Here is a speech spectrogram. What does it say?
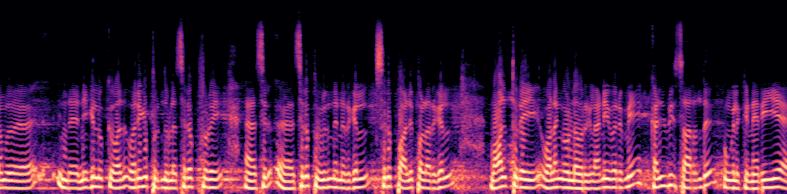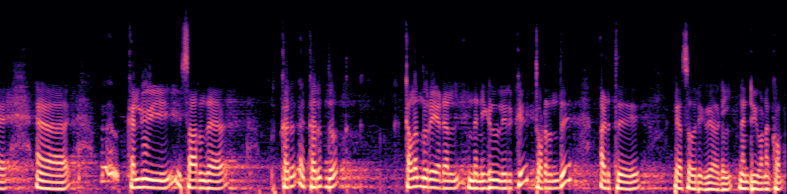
நம்ம இந்த நிகழ்வுக்கு வந்து வருகை புரிந்துள்ள சிறப்புரை சிறப்பு விருந்தினர்கள் சிறப்பு அழைப்பாளர்கள் வாழ்த்துறை வழங்க உள்ளவர்கள் அனைவருமே கல்வி சார்ந்து உங்களுக்கு நிறைய கல்வி சார்ந்த கரு கருந்து கலந்துரையாடல் இந்த நிகழ்வில் இருக்குது தொடர்ந்து அடுத்து பேச வருகிறார்கள். நன்றி வணக்கம்.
